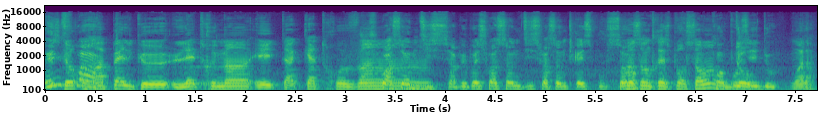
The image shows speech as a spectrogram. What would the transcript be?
une Parce qu'on fois, rappelle que l'être humain est à 80... 70, à peu près 70-73%. 73% Composé d'eau. d'eau. Voilà.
